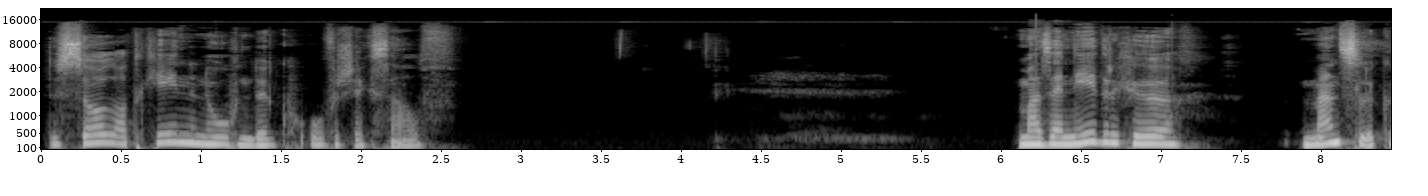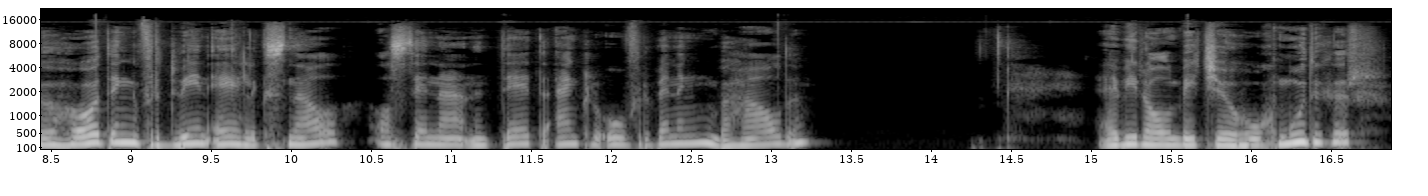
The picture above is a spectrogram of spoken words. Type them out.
Dus Saul had geen ogendunk over zichzelf. Maar zijn nederige menselijke houding verdween eigenlijk snel als hij na een tijd enkele overwinning behaalde. Hij werd al een beetje hoogmoediger.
